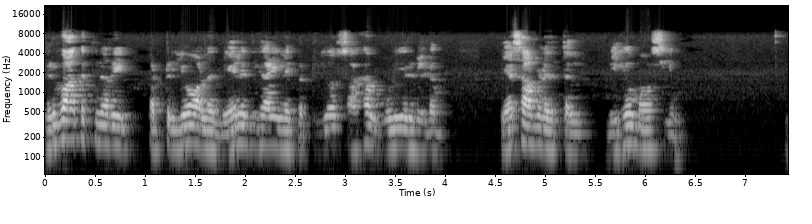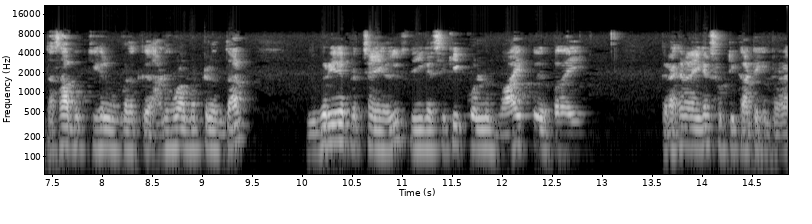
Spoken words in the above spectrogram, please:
நிர்வாகத்தினரை பற்றியோ அல்லது மேலதிகாரிகளை பற்றியோ சக ஊழியர்களிடம் பேசாமல் இருத்தல் மிகவும் அவசியம். தசாபுக்திகள் உங்களுக்கு அனுகூலமற்றிருந்தால் விபரீத பிரச்சனைகளில் நீங்கள் சிக்கிக்கொள்ளும் வாய்ப்பு இருப்பதை கிரகநிலைகள் சுட்டிக்காட்டுகின்றன.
